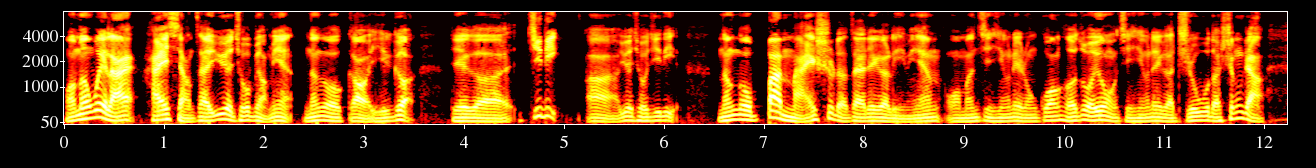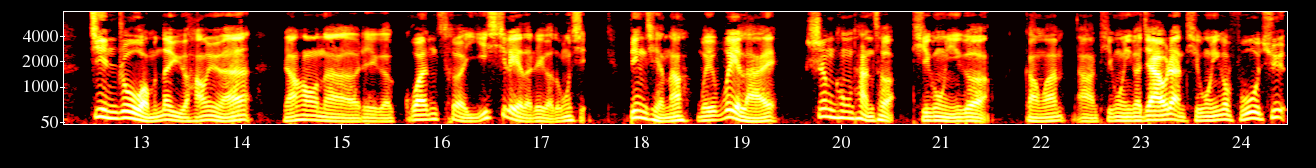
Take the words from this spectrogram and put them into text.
我们未来还想在月球表面能够搞一个这个基地啊，月球基地。能够半埋式的在这个里面，我们进行这种光合作用，进行这个植物的生长，进驻我们的宇航员，然后呢，这个观测一系列的这个东西，并且呢，为未来深空探测提供一个港湾啊，提供一个加油站，提供一个服务区。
